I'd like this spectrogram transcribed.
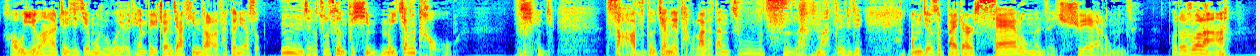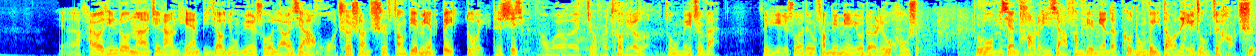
毫无疑问啊，这期节目如果有一天被专家听到了，他肯定要说：“嗯，这个主持人不行，没讲透。啥子都讲得透，哪个当主持人嘛？对不对？我们就是摆点散龙门阵、玄龙门阵。不多说了啊。”呃，还有听众呢，这两天比较踊跃说聊一下火车上吃方便面被怼的事情啊。我这会儿特别饿，中午没吃饭，所以说这个方便面有点流口水。不如我们先讨论一下方便面的各种味道哪一种最好吃？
